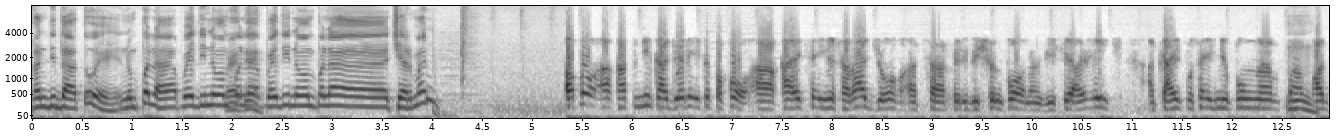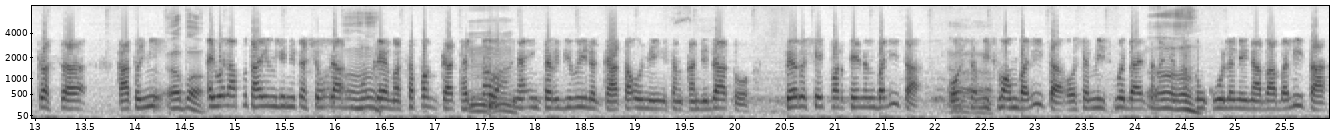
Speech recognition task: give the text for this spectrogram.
kandidato eh. Nung pala, pwede naman Pwede. pala, pwede naman pala chairman. Opo, uh, Katunying ka, Jerry, ito pa po, ah, kahit sa inyo sa radyo at sa television po ng DCRH at kahit po sa inyo pong ah, pa- podcast sa Katunying, Opo. ay wala po tayong limitasyon, wala pong Oo. problema sapagkat halimbawa na interview yung nagkataon ni isang kandidato pero siya parte ng balita o siya mismo ang balita o siya mismo dahil sa kanyang Oo. katungkulan ay nababalita,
